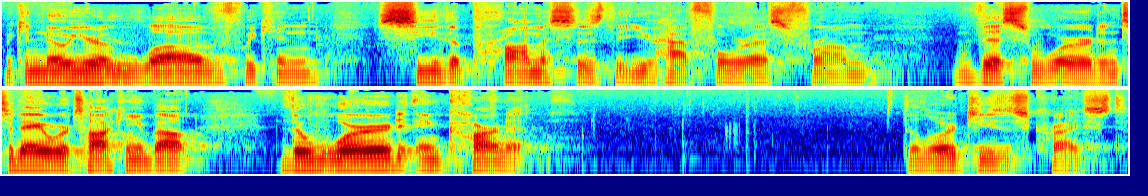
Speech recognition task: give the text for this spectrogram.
We can know your love. We can see the promises that you have for us from this word. And today we're talking about the Word incarnate the Lord Jesus Christ.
